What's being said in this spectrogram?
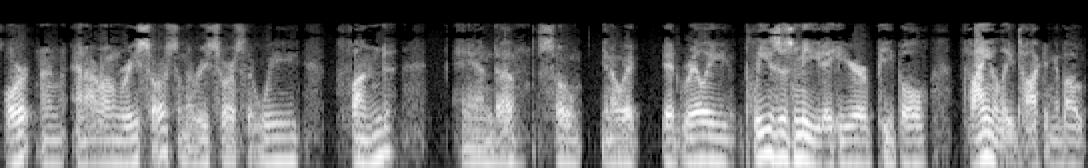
sport and, and our own resource and the resource that we fund. And uh, so, you know, it it really pleases me to hear people finally talking about,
